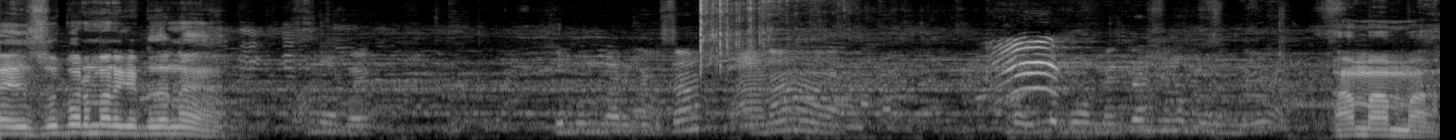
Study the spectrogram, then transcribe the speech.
இது சூப்பர் மார்க்கெட் தானே? ஆமாம் சூப்பர் மார்க்கெட் தான். ஆனால் ஆமாம் ஆமாம்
